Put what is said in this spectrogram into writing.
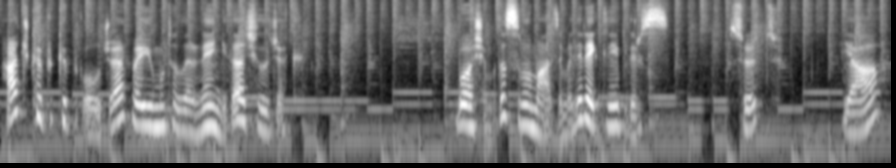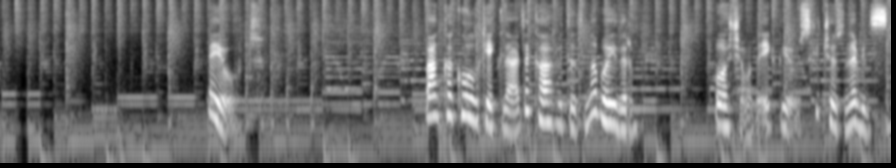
Harç köpük köpük olacak ve yumurtaların rengi de açılacak. Bu aşamada sıvı malzemeleri ekleyebiliriz. Süt, yağ ve yoğurt. Ben kakaolu keklerde kahve tadına bayılırım. Bu aşamada ekliyoruz ki çözünebilsin.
